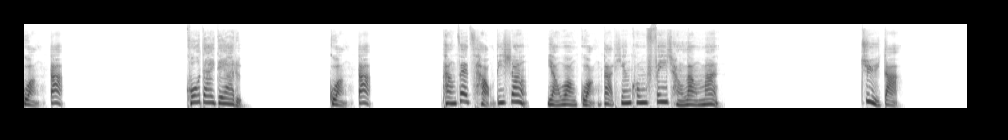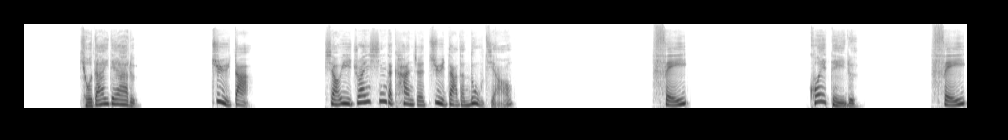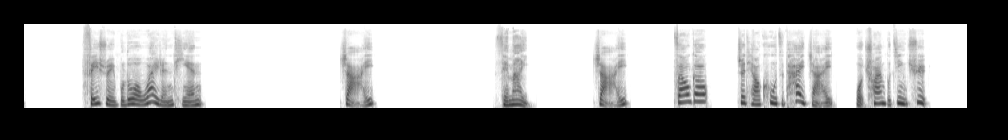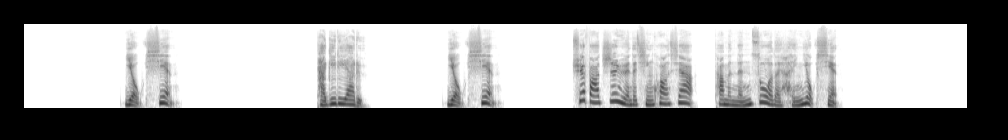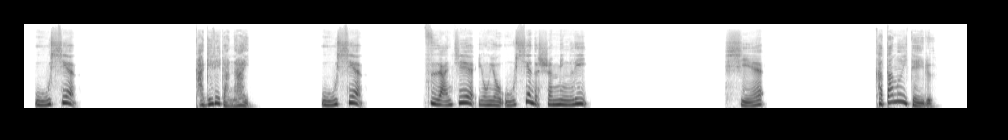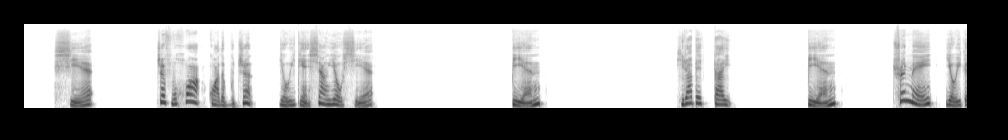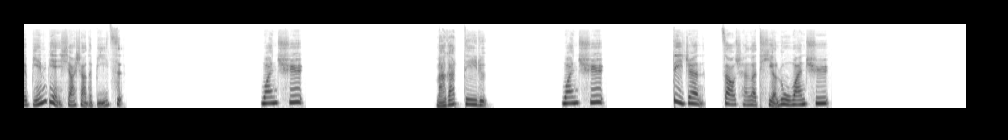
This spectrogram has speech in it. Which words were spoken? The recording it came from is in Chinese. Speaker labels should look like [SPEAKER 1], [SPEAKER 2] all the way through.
[SPEAKER 1] 广大，
[SPEAKER 2] 広大である。
[SPEAKER 1] 广大。躺在草地上，仰望广大天空，非常浪漫。巨大，
[SPEAKER 2] 巨大である。
[SPEAKER 1] 巨大。小易专心的看着巨大的鹿角。肥，
[SPEAKER 2] 超えている。
[SPEAKER 1] 肥， 肥水不落外人田。窄，
[SPEAKER 2] 狭い。
[SPEAKER 1] 窄，糟糕，这条裤子太窄，我穿不进去。有限，
[SPEAKER 2] 限りある。
[SPEAKER 1] 有限，缺乏资源的情况下，他们能做的很有限。无限，
[SPEAKER 2] 限りがない。
[SPEAKER 1] 无限，自然界拥有无限的生命力。斜，
[SPEAKER 2] 傾いている。
[SPEAKER 1] 斜，这幅画挂的不正，有一点向右斜。扁，
[SPEAKER 2] 平べったい。
[SPEAKER 1] 扁，春梅有一个扁扁小小的鼻子。 弯曲，
[SPEAKER 2] 曲がっている。
[SPEAKER 1] 弯曲，地震造成了铁路弯曲。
